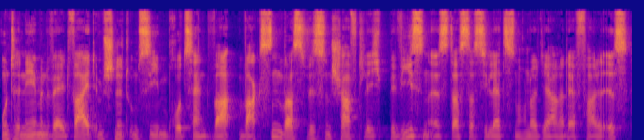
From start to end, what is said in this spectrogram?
Unternehmen weltweit im Schnitt um 7% wachsen, was wissenschaftlich bewiesen ist, dass das die letzten 100 Jahre der Fall ist,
